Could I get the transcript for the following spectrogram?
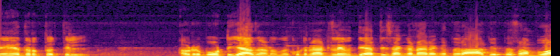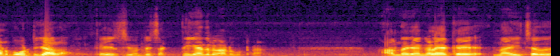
നേതൃത്വത്തിൽ അവിടെ ഒരു ബോട്ട് ജാഥ നടന്നത് കുട്ടനാട്ടിലെ വിദ്യാർത്ഥി സംഘടനാ രംഗത്ത് ഒരു ആദ്യത്തെ സംഭവമാണ് ബോട്ട് ജാഥ കെ എസ് യുവിന്റെ ശക്തി കേന്ദ്രമാണ് കുട്ടനാട്. അന്ന് ഞങ്ങളെയൊക്കെ നയിച്ചത്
